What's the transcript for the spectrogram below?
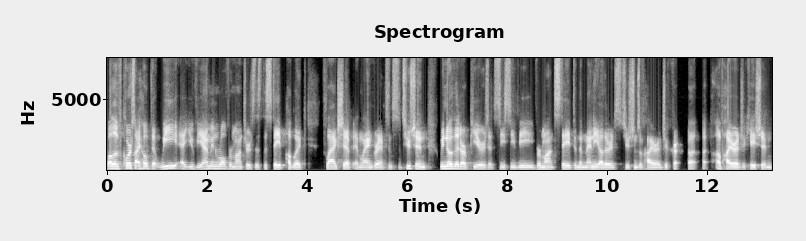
Well, of course, I hope that we at UVM enroll Vermonters as the state public flagship and land grant institution. We know that our peers at CCV, Vermont State, and the many other institutions of higher, uh, uh, of higher education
